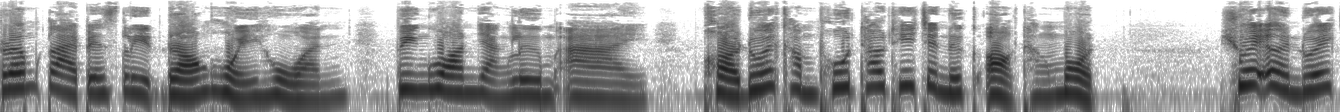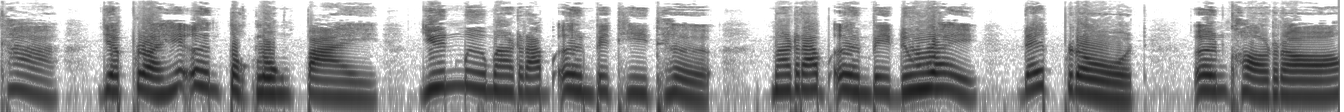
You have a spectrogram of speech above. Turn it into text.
เริ่มกลายเป็นสลีดร้องหวยหวน วิงวอนอย่างลืมอาย ขอด้วยคำพูดเท่าที่จะนึกออกทั้งหมด ช่วยเอิญด้วยค่ะ อย่าปล่อยให้เอิญตกลงไป ยื่นมือมารับเอิญไปทีเถอะ มารับเอิญไปด้วย ได้โปรด เอิญขอร้อง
